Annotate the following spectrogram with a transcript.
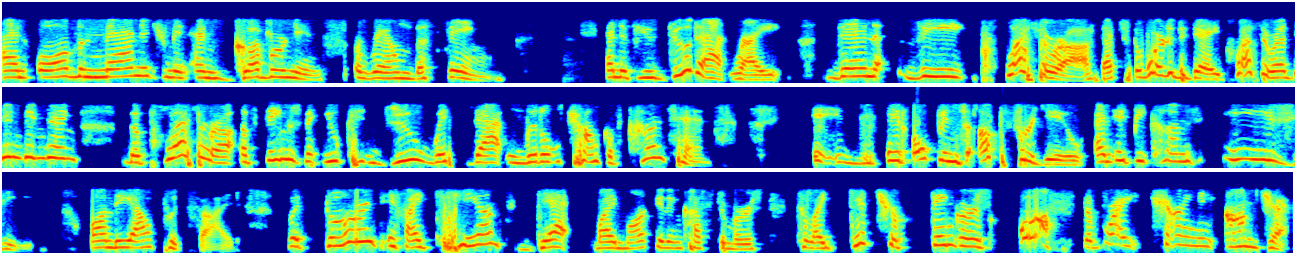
and all the management and governance around the thing. And if you do that right, then the plethora, that's the word of the day, plethora, ding, ding, ding, the plethora of things that you can do with that little chunk of content, it, it opens up for you and it becomes easy on the output side. But darned if I can't get my marketing customers to like get your fingers off the bright, shiny object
